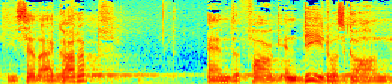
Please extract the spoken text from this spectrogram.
He said, I got up, and the fog indeed was gone.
